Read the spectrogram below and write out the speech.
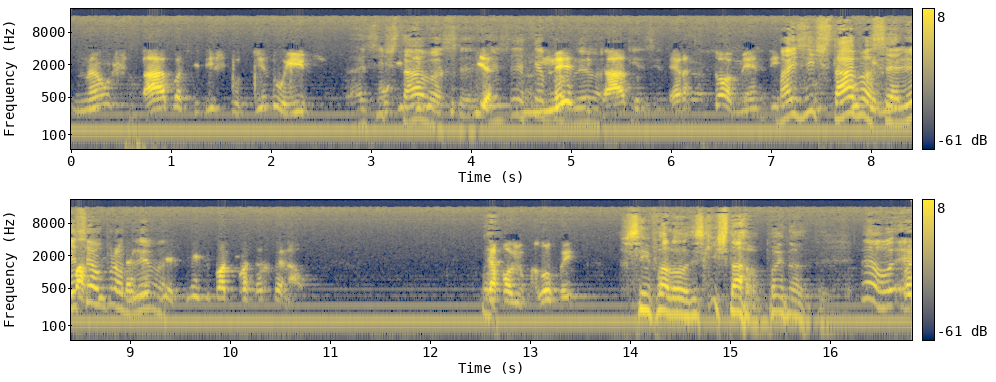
Não estava se discutindo isso. Mas estava, Célio. Esse é, é Nesse problema. caso, era somente. Mas estava, Célio, esse é o problema. Esse pode processo penal. Já Paulinho falou, foi? Sim, falou, disse que estava. Foi não. Não, é,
